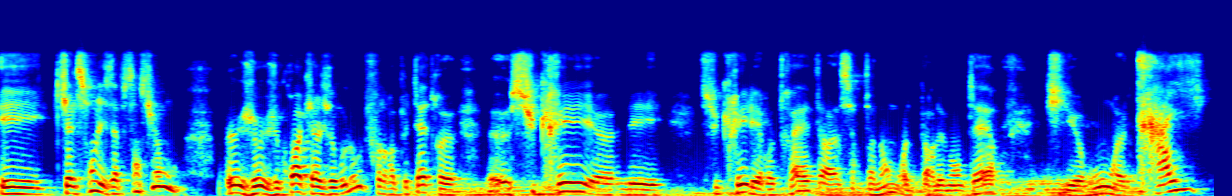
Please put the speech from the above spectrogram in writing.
et quelles sont les abstentions? Euh, je, je, crois qu'un jour ou l'autre, il faudra peut-être euh, sucrer, euh, les, sucrer les retraites à un certain nombre de parlementaires qui auront trahi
